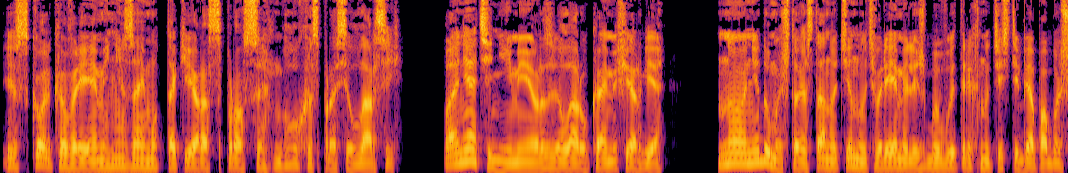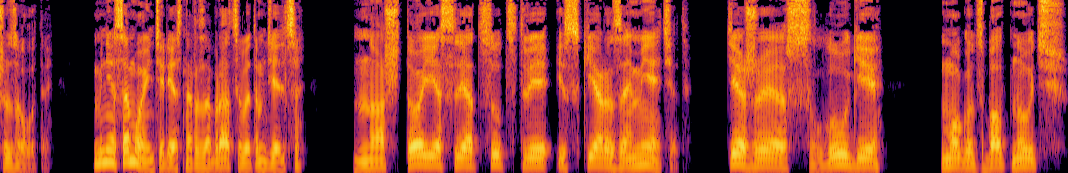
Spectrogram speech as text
«И сколько времени займут такие расспросы?» — глухо спросил Ларсий. «Понятия не имею», — развела руками Ферги. «Но не думай, что я стану тянуть время, лишь бы вытряхнуть из тебя побольше золота. Мне самой интересно разобраться в этом дельце. Но что, если отсутствие Искера заметят? Те же слуги могут сболтнуть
